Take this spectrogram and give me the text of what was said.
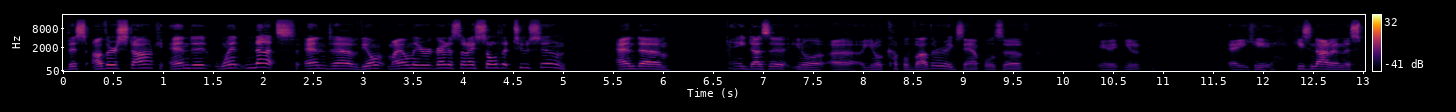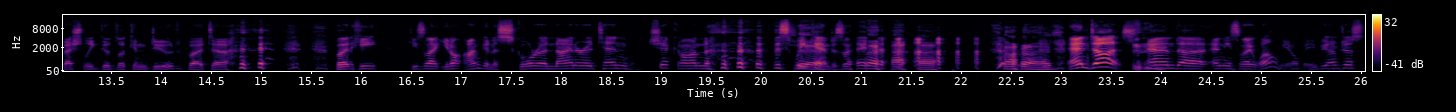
this other stock and it went nuts and uh, the only, my only regret is that i sold it too soon. And um he does a you know uh, you know a couple of other examples of uh, you know he he's not an especially good looking dude, but uh, but he he's like you know I'm gonna score a nine or a ten chick on this weekend, It's like- All right. and does. And uh, and he's like well you know maybe I'm just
